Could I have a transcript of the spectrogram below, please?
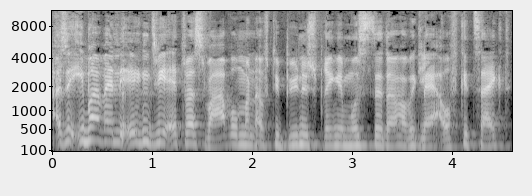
Also immer wenn irgendwie etwas war, wo man auf die Bühne springen musste, da habe ich gleich aufgezeigt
